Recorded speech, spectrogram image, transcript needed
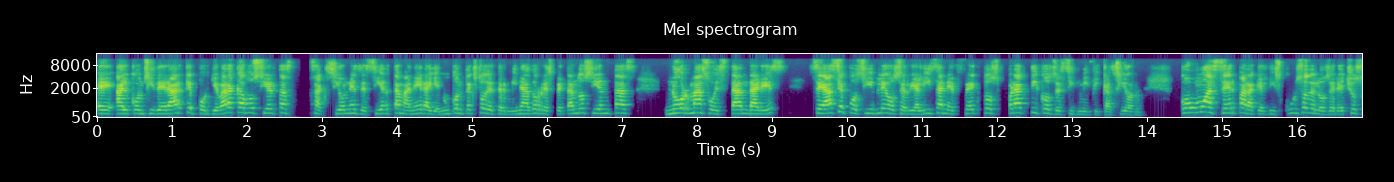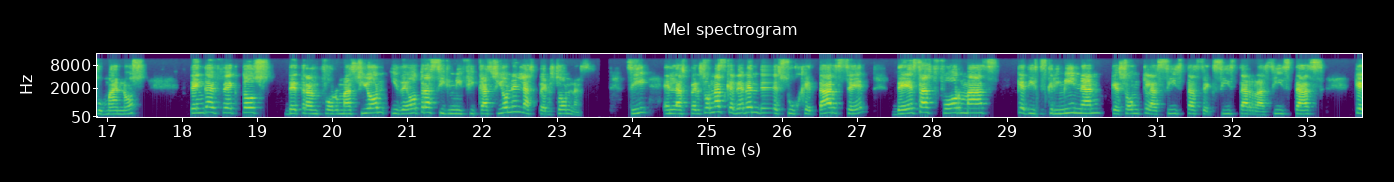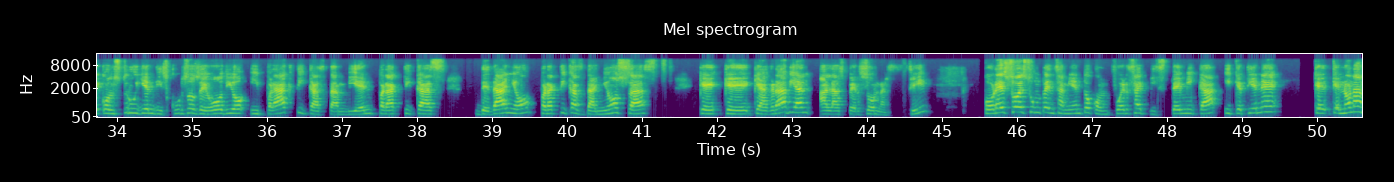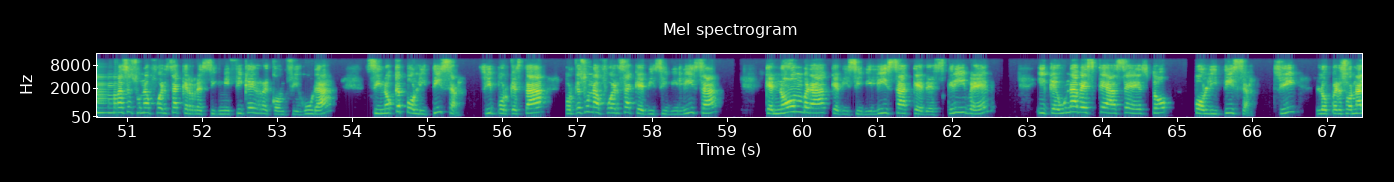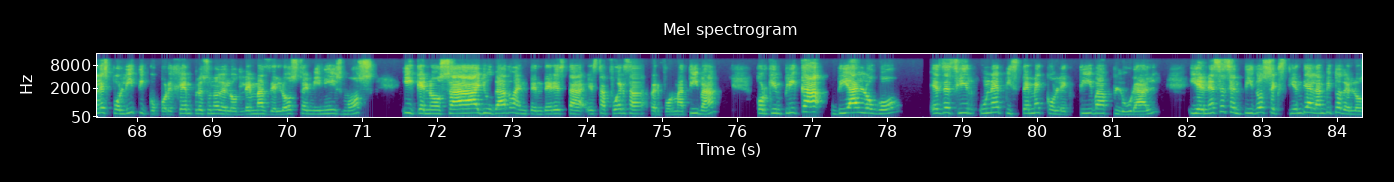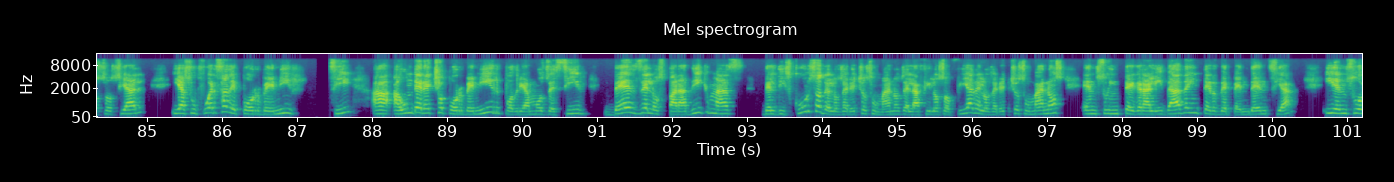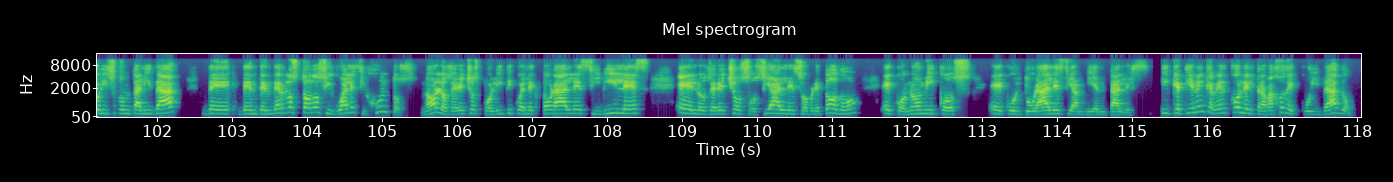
eh, al considerar que por llevar a cabo ciertas acciones de cierta manera y en un contexto determinado, respetando ciertas normas o estándares, se hace posible o se realizan efectos prácticos de significación. ¿Cómo hacer para que el discurso de los derechos humanos tenga efectos de transformación y de otra significación en las personas? ¿Sí? En las personas que deben de sujetarse de esas formas que discriminan, que son clasistas, sexistas, racistas, que construyen discursos de odio y prácticas también, prácticas de daño, prácticas dañosas que, que, que agravian a las personas, ¿sí? Por eso es un pensamiento con fuerza epistémica y que tiene, que, que no nada más es una fuerza que resignifica y reconfigura, sino que politiza, ¿sí? Porque está, porque es una fuerza que visibiliza, que nombra, que visibiliza, que describe y que una vez que hace esto, politiza, ¿sí? Lo personal es político, por ejemplo, es uno de los lemas de los feminismos y que nos ha ayudado a entender esta, esta fuerza performativa porque implica diálogo, es decir, una episteme colectiva plural y en ese sentido se extiende al ámbito de lo social y a su fuerza de porvenir, ¿sí? A, un derecho por venir, podríamos decir, desde los paradigmas del discurso de los derechos humanos, de la filosofía de los derechos humanos en su integralidad de interdependencia y en su horizontalidad de, entenderlos todos iguales y juntos, ¿no? Los derechos político-electorales, civiles, eh, los derechos sociales, sobre todo, económicos, eh, culturales y ambientales y que tienen que ver con el trabajo de cuidado,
